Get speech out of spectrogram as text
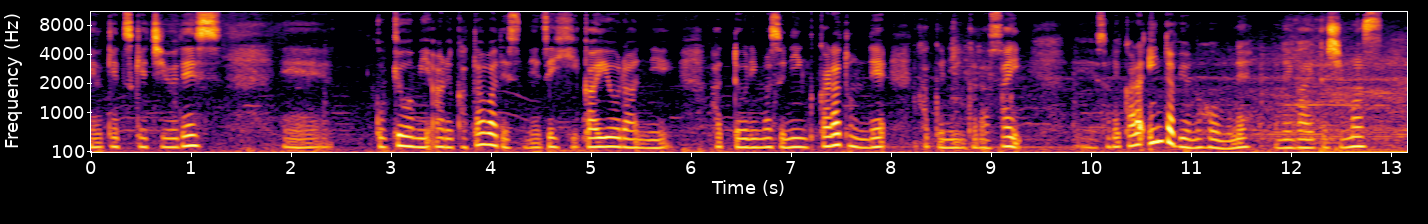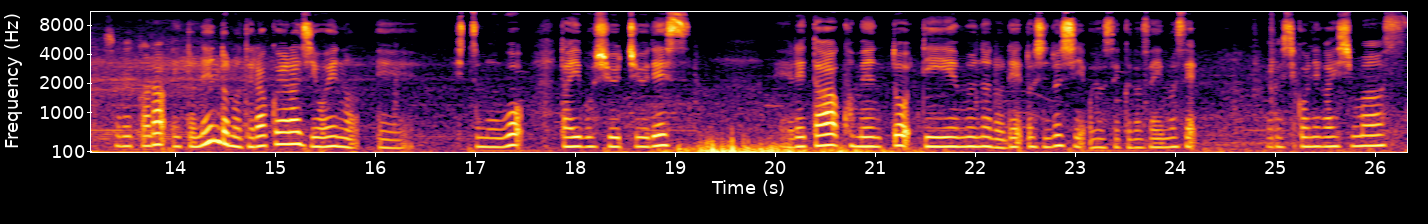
受付中です、えーご興味ある方はですね是非概要欄に貼っておりますリンクから飛んで確認ください、えー、それからインタビューの方もねお願いいたします。それから、えーと、年度の寺子屋ラジオへの、えー、質問を大募集中です、えー、レターコメント DM などでどしどしお寄せくださいませ。よろしくお願いします。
